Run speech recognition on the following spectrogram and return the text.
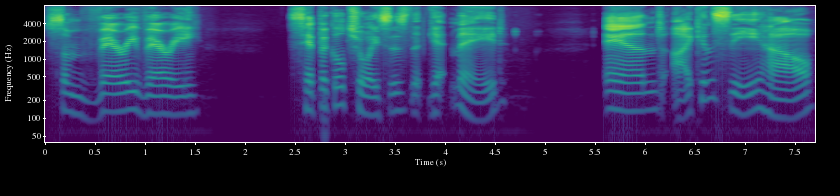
some very, very typical choices that get made. And I can see how,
